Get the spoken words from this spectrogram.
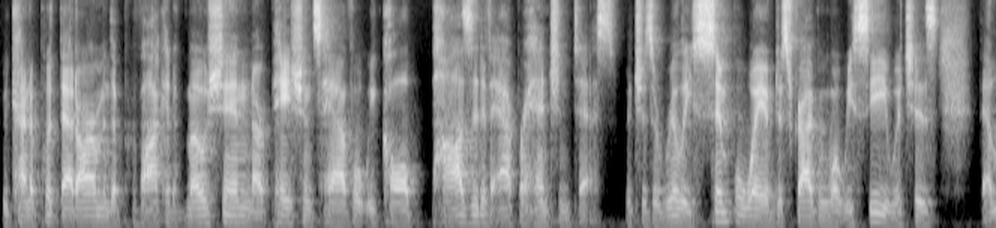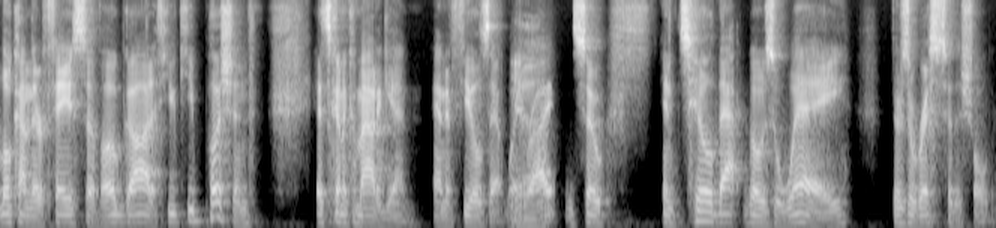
we kind of put that arm in the provocative motion And our patients have what we call positive apprehension tests which is a really simple way of describing what we see which is that look on their face of oh god if you keep pushing it's going to come out again and it feels that way yeah. right and so until that goes away there's a risk to the shoulder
